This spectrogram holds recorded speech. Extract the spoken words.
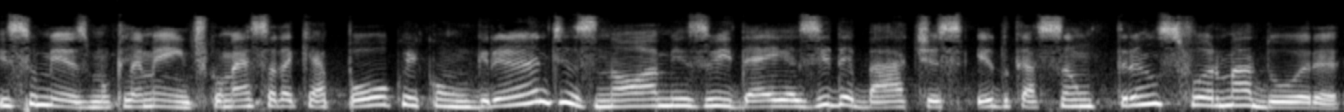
Isso mesmo, Clemente. Começa daqui a pouco e com grandes nomes Ideias e Debates Educação Transformadora.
